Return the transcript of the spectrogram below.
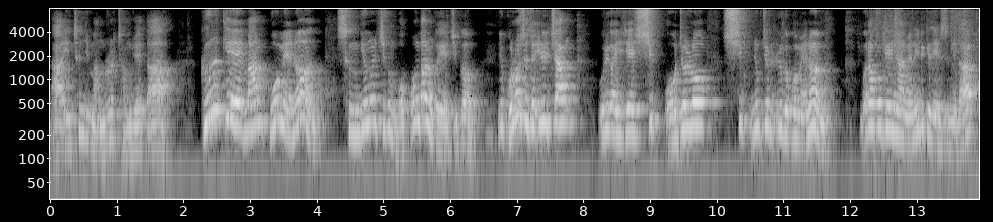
다 이 천지 만물을 창조했다. 그렇게만 보면은 성경을 지금 못 본다는 거예요, 지금. 이 골로새서 1장 우리가 이제 15절로 16절 읽어 보면은 뭐라고 되어 있냐면 이렇게 되어 있습니다.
